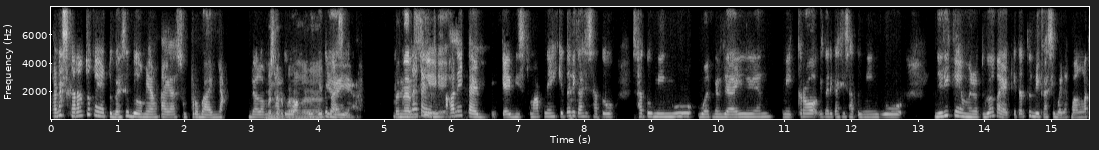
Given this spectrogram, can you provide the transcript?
Karena sekarang tuh kayak tugasnya belum yang kayak super banyak dalam Bener satu waktu banget. gitu Iya nggak sih? iya. bener Karena kayak sih. misalkan nih kayak kayak Bismart nih, kita dikasih satu satu minggu buat ngerjain mikro, kita dikasih satu minggu. Jadi kayak menurut gua kayak kita tuh dikasih banyak banget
